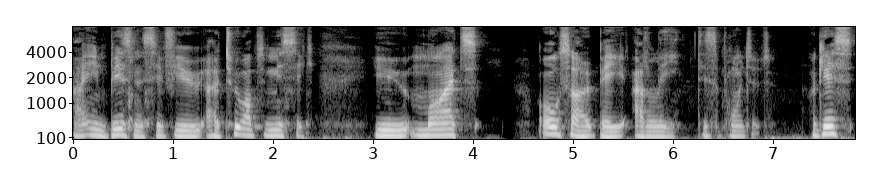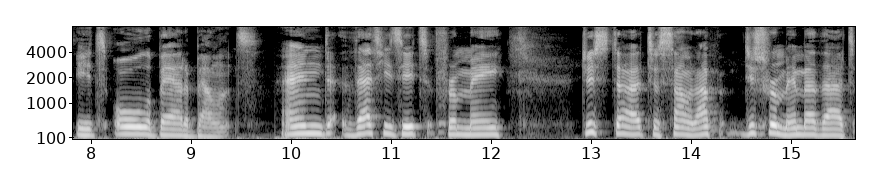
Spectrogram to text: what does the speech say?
Uh, in business, if you are too optimistic, you might also be utterly disappointed. I guess it's all about a balance. And that is it from me. Just uh, to sum it up, just remember that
